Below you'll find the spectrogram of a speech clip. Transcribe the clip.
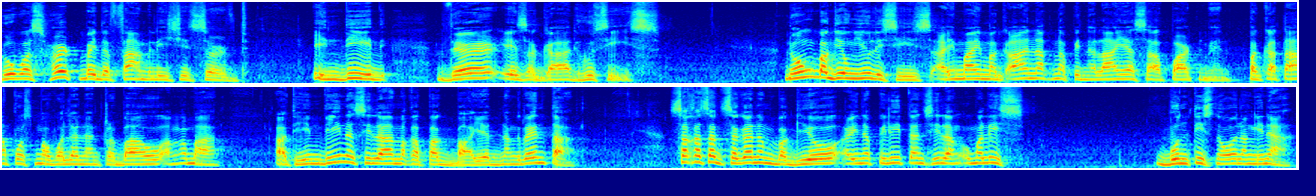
who was hurt by the family she served. Indeed, there is a God who sees. Noong bagyong Ulysses ay may mag-anak na pinalaya sa apartment pagkatapos mawala ng trabaho ang ama at hindi na sila makapagbayad ng renta. Sa kasagsagan ng bagyo ay napilitan silang umalis buntis noon ang ina.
